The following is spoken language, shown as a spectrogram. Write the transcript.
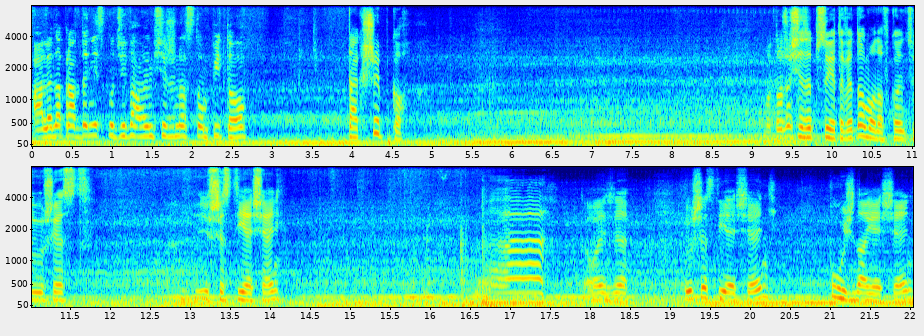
Ale naprawdę nie spodziewałem się, że nastąpi to tak szybko. To, że się zepsuje, to wiadomo, no w końcu już jest już jest jesień. Eee, Kołyzie. Już jest jesień, późna jesień.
